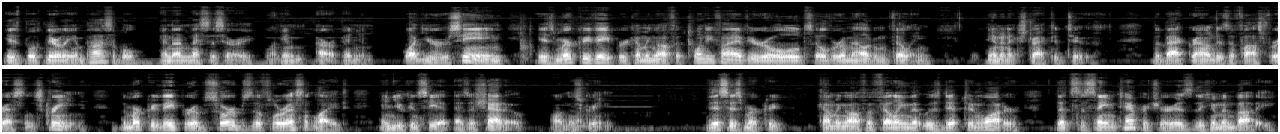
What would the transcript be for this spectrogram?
is both nearly impossible and unnecessary, in our opinion. What you're seeing is mercury vapor coming off a 25 year old silver amalgam filling in an extracted tooth. The background is a phosphorescent screen. The mercury vapor absorbs the fluorescent light, and you can see it as a shadow on the screen. This is mercury coming off a filling that was dipped in water that's the same temperature as the human body.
